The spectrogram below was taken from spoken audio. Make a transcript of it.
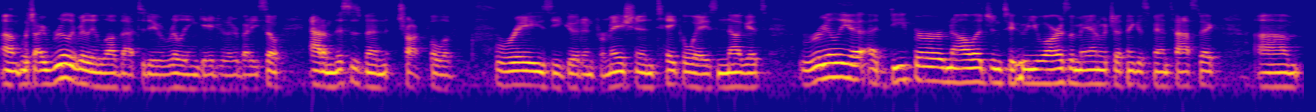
um, which I really, really love that to do. Really engage with everybody. So, Adam, this has been chock full of crazy good information, takeaways, nuggets, really a, a deeper knowledge into who you are as a man, which I think is fantastic. Um,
